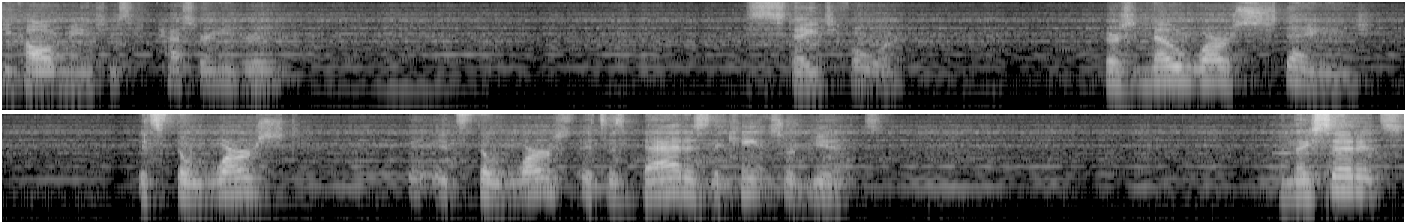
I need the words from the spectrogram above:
she called me and she said, Pastor Andrew, stage four. There's no worse stage. It's the worst. It's the worst. It's as bad as the cancer gets. And they said it's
